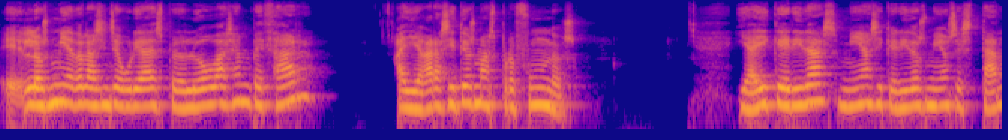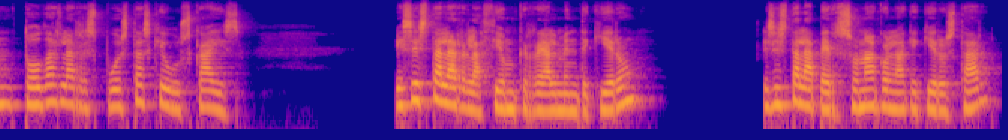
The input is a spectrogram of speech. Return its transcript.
eh, los miedos, las inseguridades, pero luego vas a empezar a llegar a sitios más profundos. Y ahí, queridas mías y queridos míos, están todas las respuestas que buscáis. ¿Es esta la relación que realmente quiero? ¿Es esta la persona con la que quiero estar?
